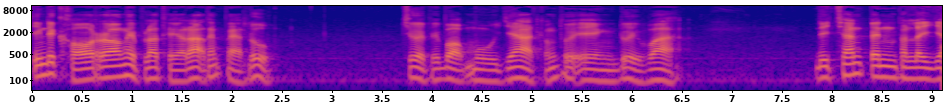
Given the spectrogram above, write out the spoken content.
จึงได้ขอร้องให้พระเถระทั้งแปดรูป ช่วยไปบอกหมู่ญาติของตัวเองด้วยว่า ดิฉันเป็นภรรย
